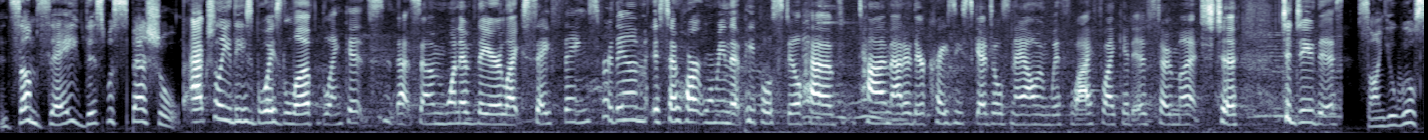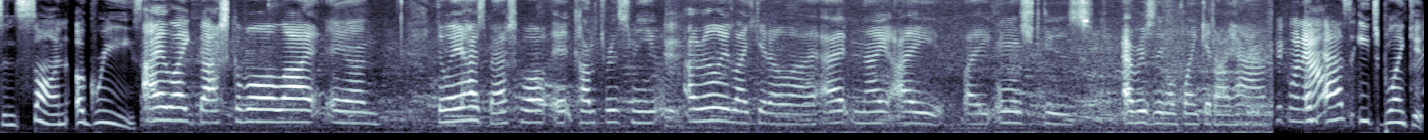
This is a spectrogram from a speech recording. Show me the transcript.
And some say this was special. Actually, these boys love blankets. That's um, one of their like safe things for them. It's so heartwarming that people still have time out of their crazy schedules now and with life like it is so much to, to do this. Sonia Wilson's son agrees. I like basketball a lot and the way it has basketball, it comforts me. I really like it a lot. At night, I like almost use every single blanket I have. Pick one And as each blanket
